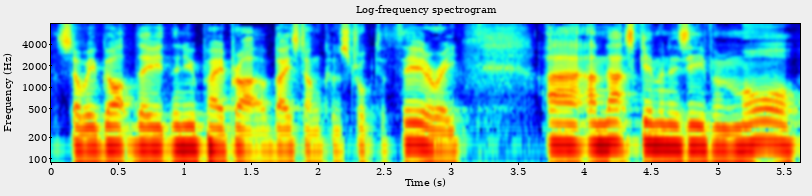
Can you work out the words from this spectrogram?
So we've got the, the new paper out based on constructor theory. Uh, and that's given us even more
